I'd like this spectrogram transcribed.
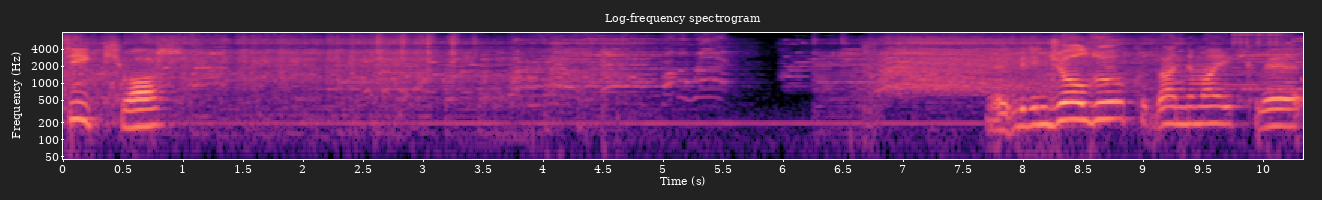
Tik var. Evet, birinci olduk. Dynamite ve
